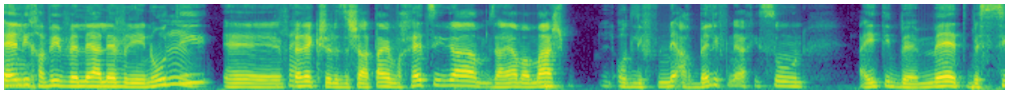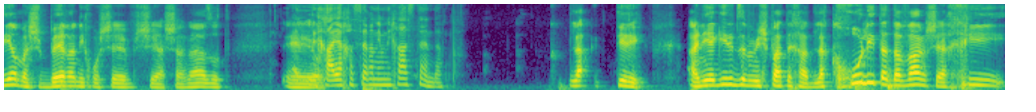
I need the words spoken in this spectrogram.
אלי חביב ולאה לב ראיינו אותי, אה, Mm. פרק של איזה שעתיים וחצי גם, זה היה ממש עוד לפני, הרבה לפני החיסון. הייתי באמת בשיא המשבר, אני חושב, שהשנה הזאת... אה, לך היה חסר, אני מניחה, הסטנדאפ. לא, תראי, אני אגיד את זה במשפט אחד. לקחו לי את הדבר שהכי,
